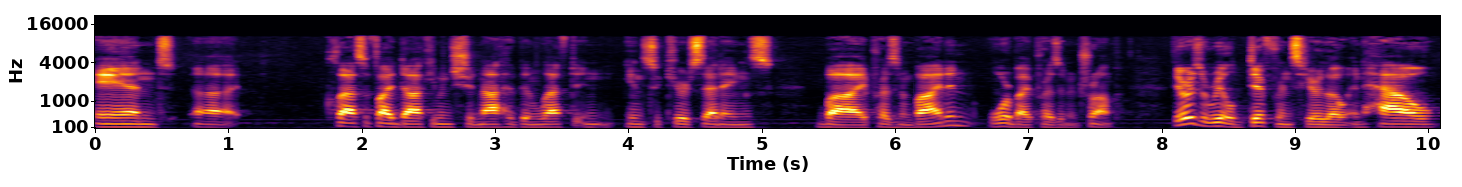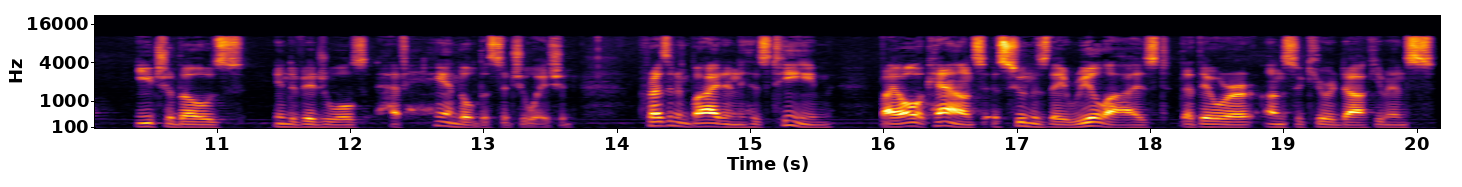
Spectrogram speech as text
And uh, classified documents should not have been left in insecure settings by President Biden or by President Trump. There is a real difference here, though, in how each of those individuals have handled the situation. President Biden and his team, by all accounts, as soon as they realized that there were unsecured documents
